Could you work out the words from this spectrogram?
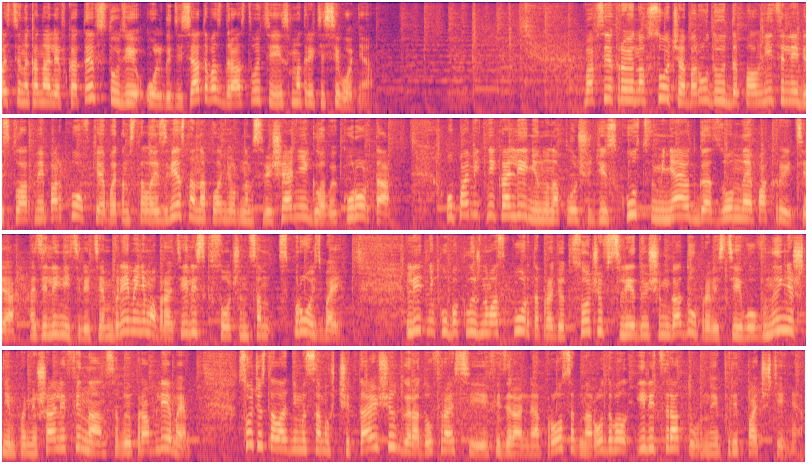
Новости на канале ФКТ в студии Ольга Десятого. Здравствуйте и смотрите сегодня. Во всех районах Сочи оборудуют дополнительные бесплатные парковки. Об этом стало известно на планерном совещании главы курорта. У памятника Ленину на площади искусств меняют газонное покрытие. Озеленители тем временем обратились к сочинцам с просьбой. Летний кубок лыжного спорта пройдет в Сочи в следующем году. Провести его в нынешнем помешали финансовые проблемы. Сочи стал одним из самых читающих городов России. Федеральный опрос обнародовал и литературные предпочтения.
